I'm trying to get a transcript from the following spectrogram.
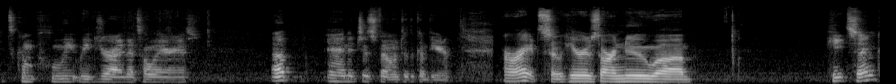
It's completely dry, that's hilarious. Up, and it just fell into the computer. Alright, so here's our new uh, heatsink.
